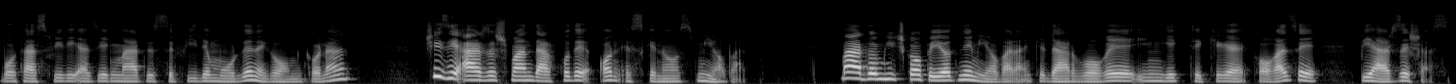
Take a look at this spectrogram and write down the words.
با تصویری از یک مرد سفید مرده نگاه می کنند چیزی ارزشمند در خود آن اسکناس میابد مردم هیچگاه به یاد نمیآورند که در واقع این یک تکه کاغذ بیارزش است.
